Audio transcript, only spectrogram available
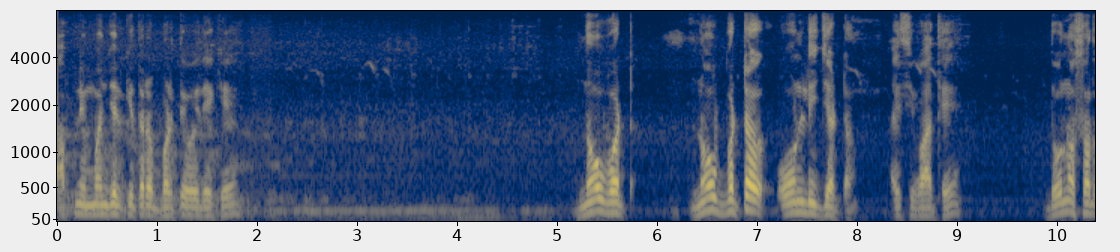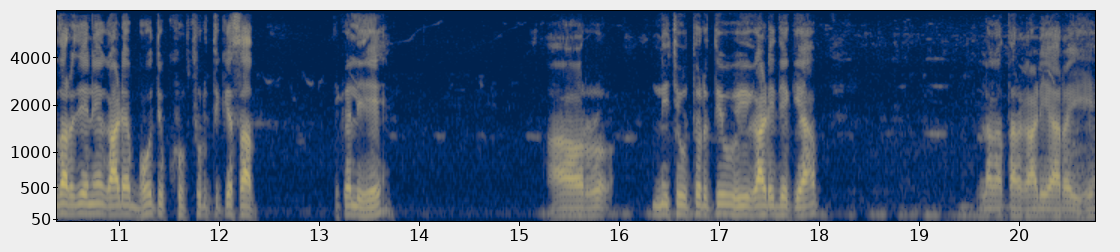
अपनी मंजिल की तरफ़ बढ़ते हुए देखिए। No what no but only जट ऐसी बात है। दोनों सरदार जी ने गाड़ियाँ बहुत ही खूबसूरती के साथ निकली है। और नीचे उतरती हुई गाड़ी देखिए आप। लगातार गाड़ी आ रही है।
